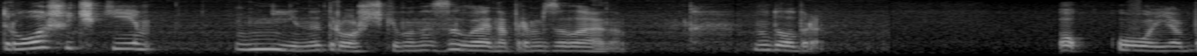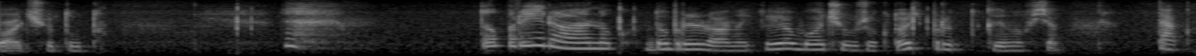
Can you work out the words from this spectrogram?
трошечки. Ні, не трошечки, вона зелена, прям зелена. Ну добре. О, о, я бачу тут. Добрий ранок, добрий ранок. Я бачу, вже хтось прикинувся. Так.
